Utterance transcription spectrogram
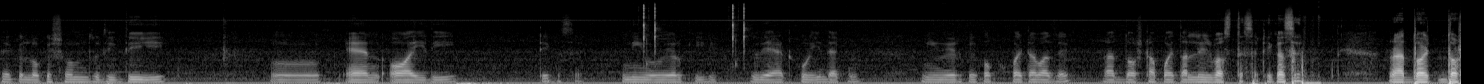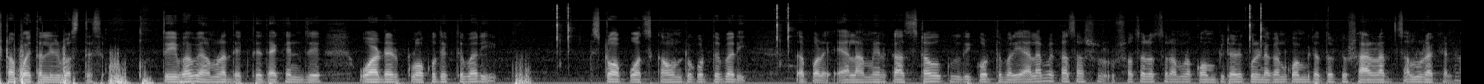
থেকে লোকেশন যদি দিই এন ওয়াই দিই ঠিক আছে নিউ ইয়র্কই যদি অ্যাড করি, দেখেন নিউ ইয়র্কে কয়টা বাজে? রাত দশটা পঁয়তাল্লিশ বাজতেছে, ঠিক আছে? রাত দশটা পঁয়তাল্লিশ বাজতেছে। তো এইভাবে আমরা দেখতে, দেখেন যে ওয়ার্ডের ক্লকও দেখতে পারি স্টপ ওয়াচ কাউন্টও করতে পারি তারপরে অ্যালার্মের কাজটাও যদি করতে পারি, অ্যালার্মের কাজ সচরাচর আমরা কম্পিউটারে করি না, কারণ কম্পিউটার তো কেউ সারা রাত চালু রাখে না।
